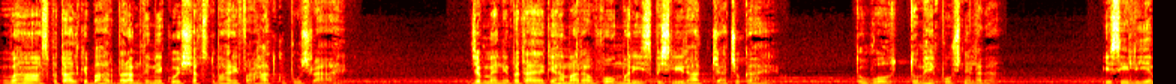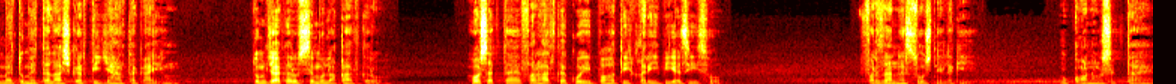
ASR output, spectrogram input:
وہاں اسپتال کے باہر برامدے میں کوئی شخص تمہارے فرحات کو پوچھ رہا ہے۔ جب میں نے بتایا کہ ہمارا وہ مریض پچھلی رات جا چکا ہے، تو وہ تمہیں پوچھنے لگا۔ اسی لیے میں تمہیں تلاش کرتی یہاں تک آئی ہوں۔ تم جا کر اس سے ملاقات کرو۔ ہو سکتا ہے فرحات کا کوئی بہت ہی قریبی عزیز ہو۔ فرزانہ سوچنے لگی، وہ کون ہو سکتا ہے؟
